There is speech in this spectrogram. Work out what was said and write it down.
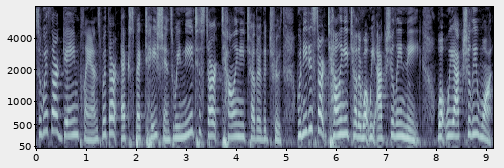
So, with our game plans, with our expectations, we need to start telling each other the truth. We need to start telling each other what we actually need, what we actually want,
